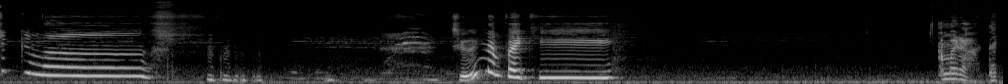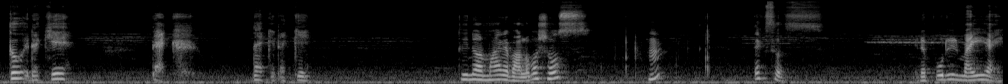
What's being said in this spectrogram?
টুকু মা। চুনা পাখি? আমারা, দেখ তো, এটা কে? দেখ দেখ এটা কে? তুই নর মায়ের ভালোবাসোস? হুম? দেখছস? এটা পুরীর মাই আয়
